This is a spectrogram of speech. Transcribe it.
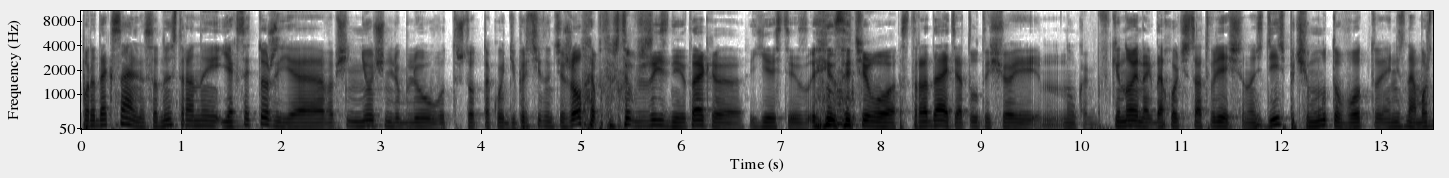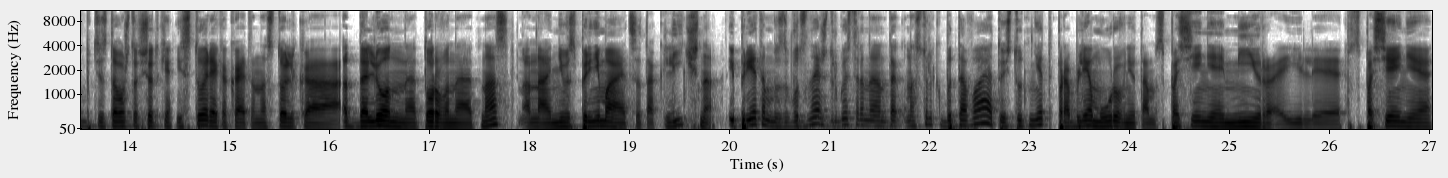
парадоксально, с одной стороны, я, кстати, тоже, я вообще не очень люблю вот что-то такое депрессивно тяжелое, потому что в жизни и так э, есть из- из-за чего страдать, а тут еще и, ну, как бы в кино иногда хочется отвлечься, но здесь почему-то вот, я не знаю, может быть из-за того, что все-таки история какая-то настолько отдаленная, оторванная от нас, она не воспринимается так лично, и при этом, вот знаешь, с другой стороны, она так, настолько бытовая, то есть тут нет проблем уровня там спасения мира или спасения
